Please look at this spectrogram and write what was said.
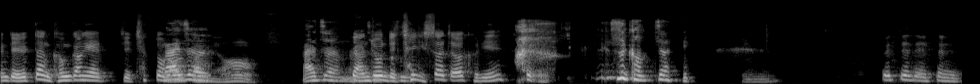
근데 일단 건강해지 책도 맞아요. 아니에요. 맞아, 맞아. 안 좋은데 그- 책이 써져 글이. 그래서 걱정이. 음. 그때는 일단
